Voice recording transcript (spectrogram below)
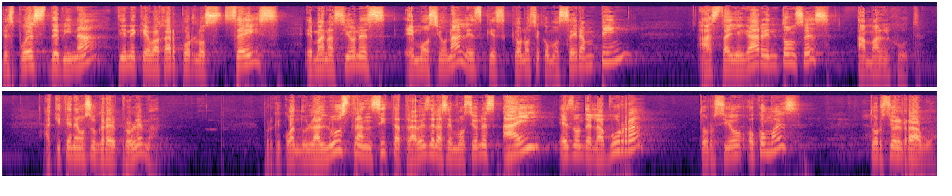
Después de Binah, tiene que bajar por los seis emanaciones emocionales que se conoce como Serampin, hasta llegar entonces a Malhut. Aquí tenemos un grave problema. Porque cuando la luz transita a través de las emociones, ahí es donde la burra torció, ¿o cómo es? Torció el rabo.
